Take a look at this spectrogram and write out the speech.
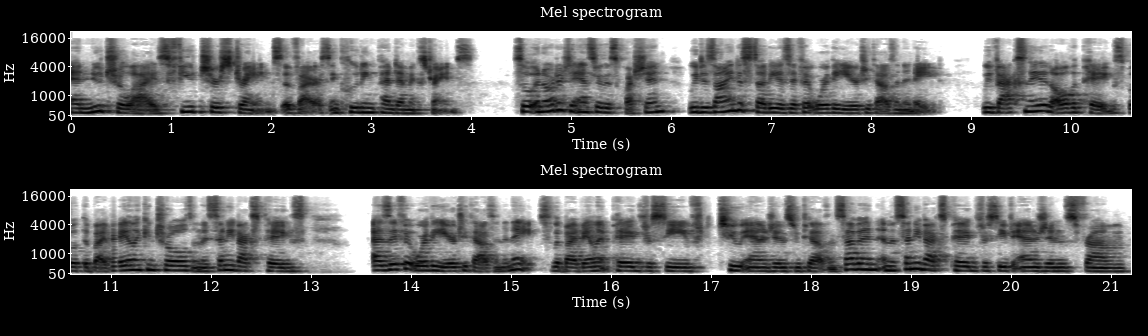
and neutralize future strains of virus, including pandemic strains? So, in order to answer this question, we designed a study as if it were the year 2008. We vaccinated all the pigs, both the bivalent controls and the Centivax pigs, as if it were the year 2008. So the bivalent pigs received two antigens from 2007, and the Centivax pigs received antigens from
